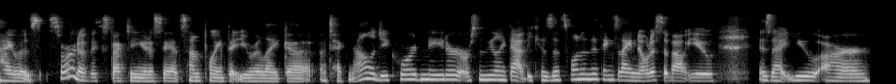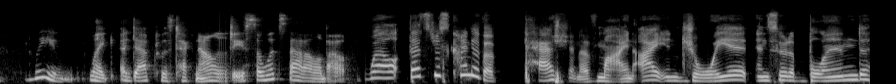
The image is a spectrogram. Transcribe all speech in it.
I was sort of expecting you to say at some point that you were like a, a technology coordinator or something like that, because that's one of the things that I notice about you is that you are really like adept with technology. So what's that all about? Well, that's just kind of a passion of mine. I enjoy it. And so to blend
